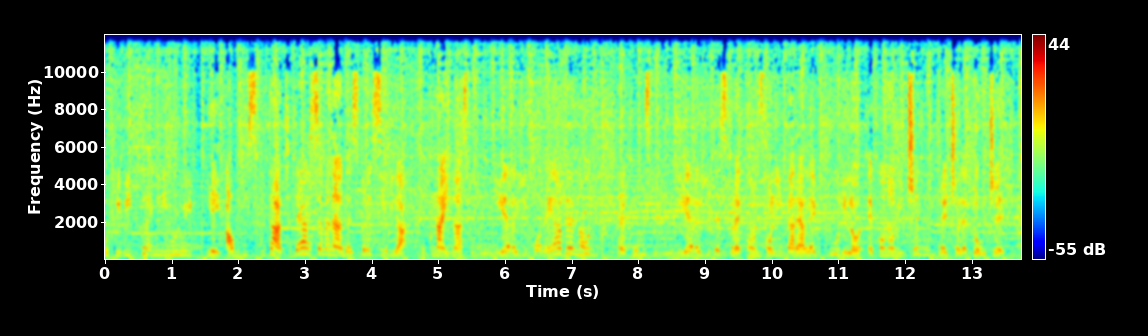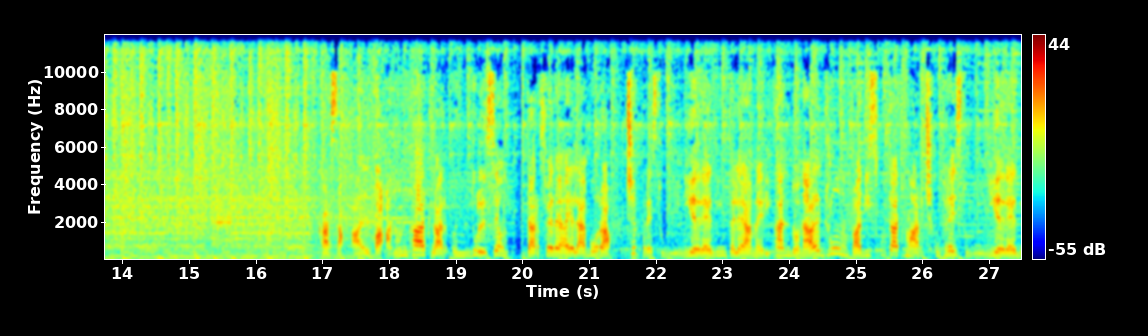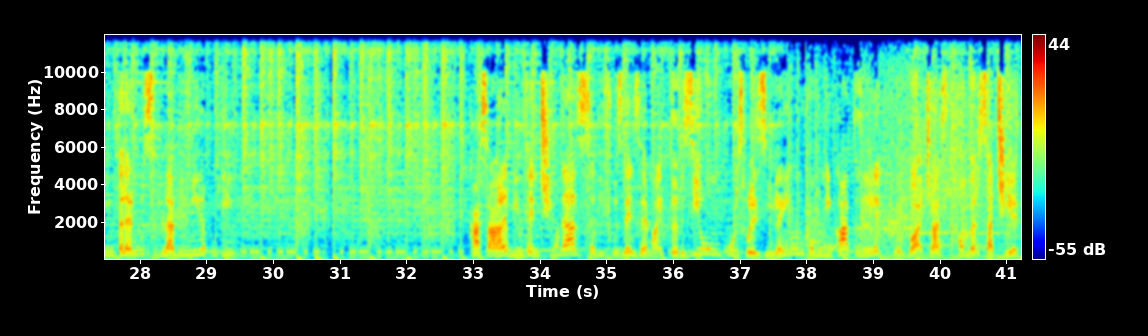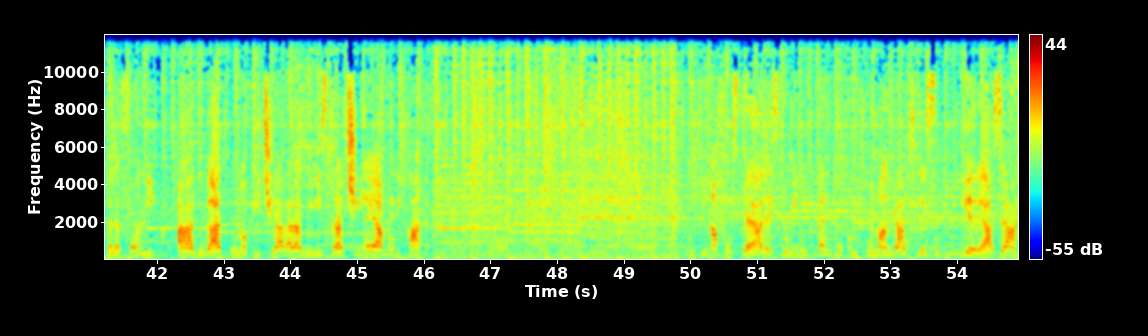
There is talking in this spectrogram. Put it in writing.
Potrivit Kremlinului, ei au discutat de asemenea despre Siria, Ucraina sublinierei Corea de Nord, precum sublinierei despre consolidarea lecturilor economice dintre cele două ceri. Casa Alba a anuncat la rândul său, dar fără a elabora, ce presubliniere dintele american Donald Trump a discutat marci cu presubliniere dintele rus Vladimir Putin. Casa Alb intenționează să difuzeze mai târziu în cursul zilei un comunicat în lectură cu această conversație telefonic, a adăugat un oficial al administrației americane. Putin a fost reales duminic pentru un mandat de subliniere ASEAN.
